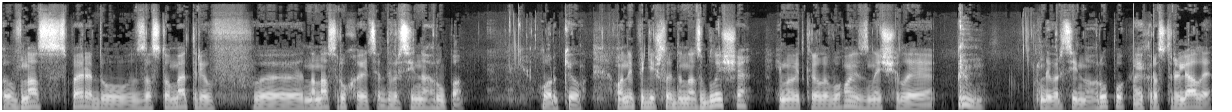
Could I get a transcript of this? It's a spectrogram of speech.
в нас спереду за 100 метрів е, на нас рухається диверсійна група орків. Вони підійшли до нас ближче, і ми відкрили вогонь, знищили диверсійну групу. Ми їх розстріляли,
